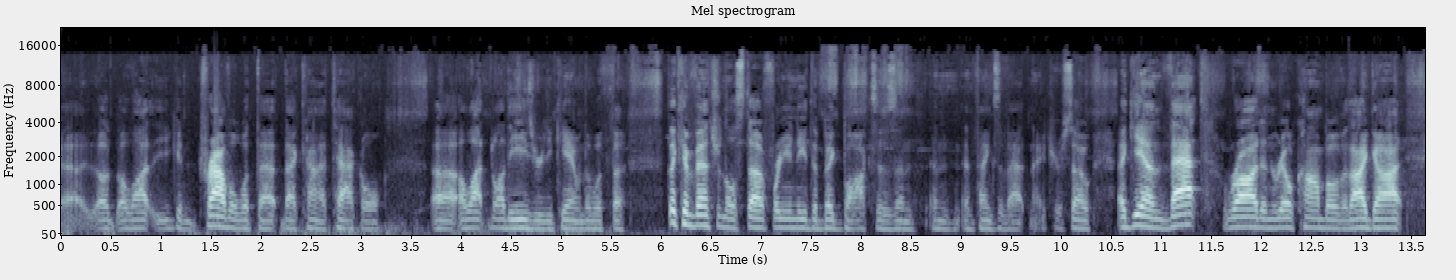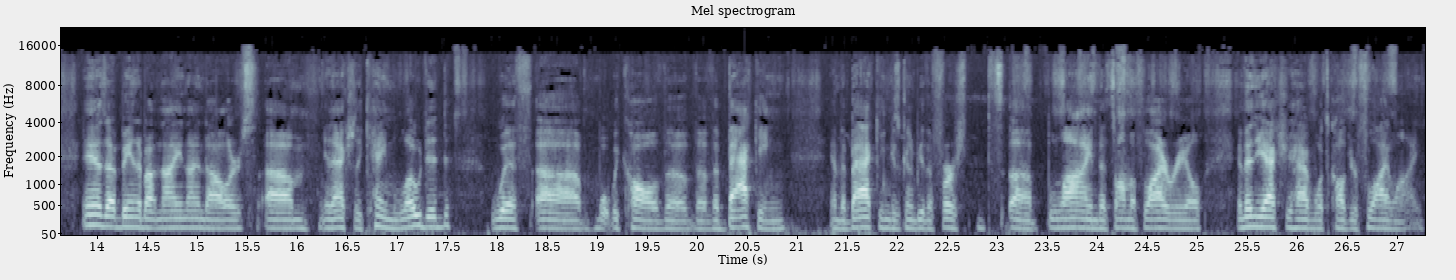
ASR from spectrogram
uh, a, a, lot. You can travel with that that kind of tackle uh, a lot a lot easier you can with, with the the conventional stuff where you need the big boxes and, and, and things of that nature. So again, that rod and reel combo that I got ended up being about ninety nine dollars. Um, it actually came loaded with uh, what we call the, the, the backing and the backing is going to be the first uh, line that's on the fly reel, and then you actually have what's called your fly line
